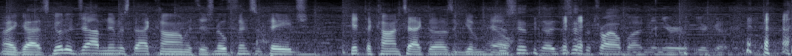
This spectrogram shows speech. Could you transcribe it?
All right, guys, go to jobnimbus.com. If there's no fencing page, hit the contact us and give them hell. Just hit, uh, just hit the trial button, and you're you're good.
